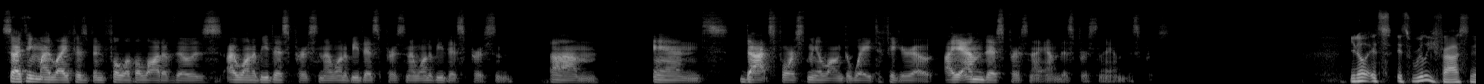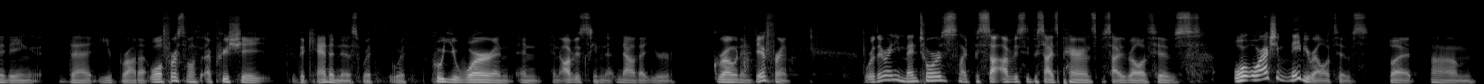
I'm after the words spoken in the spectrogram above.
so I think my life has been full of a lot of those. I want to be this person. I want to be this person. I want to be this person. Um, and that's forced me along the way to figure out I am this person. I am this person. I am this person. You know, it's it's really fascinating that you brought up. Well, first of all, I appreciate the candidness with with who you were, and and and obviously now that you're grown and different, were there any mentors like besides obviously besides parents, besides relatives, or or actually maybe relatives, but um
